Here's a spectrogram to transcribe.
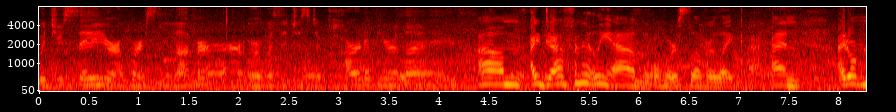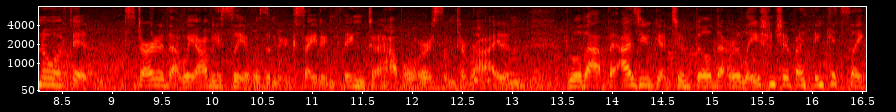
Would you say you're a horse lover, or was it just a part of your life? Um, I definitely am a horse lover. Like, and I don't know if it started that way. Obviously, it was an exciting thing to have a horse and to ride and do all that. But as you get to build that relationship, I think it's like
